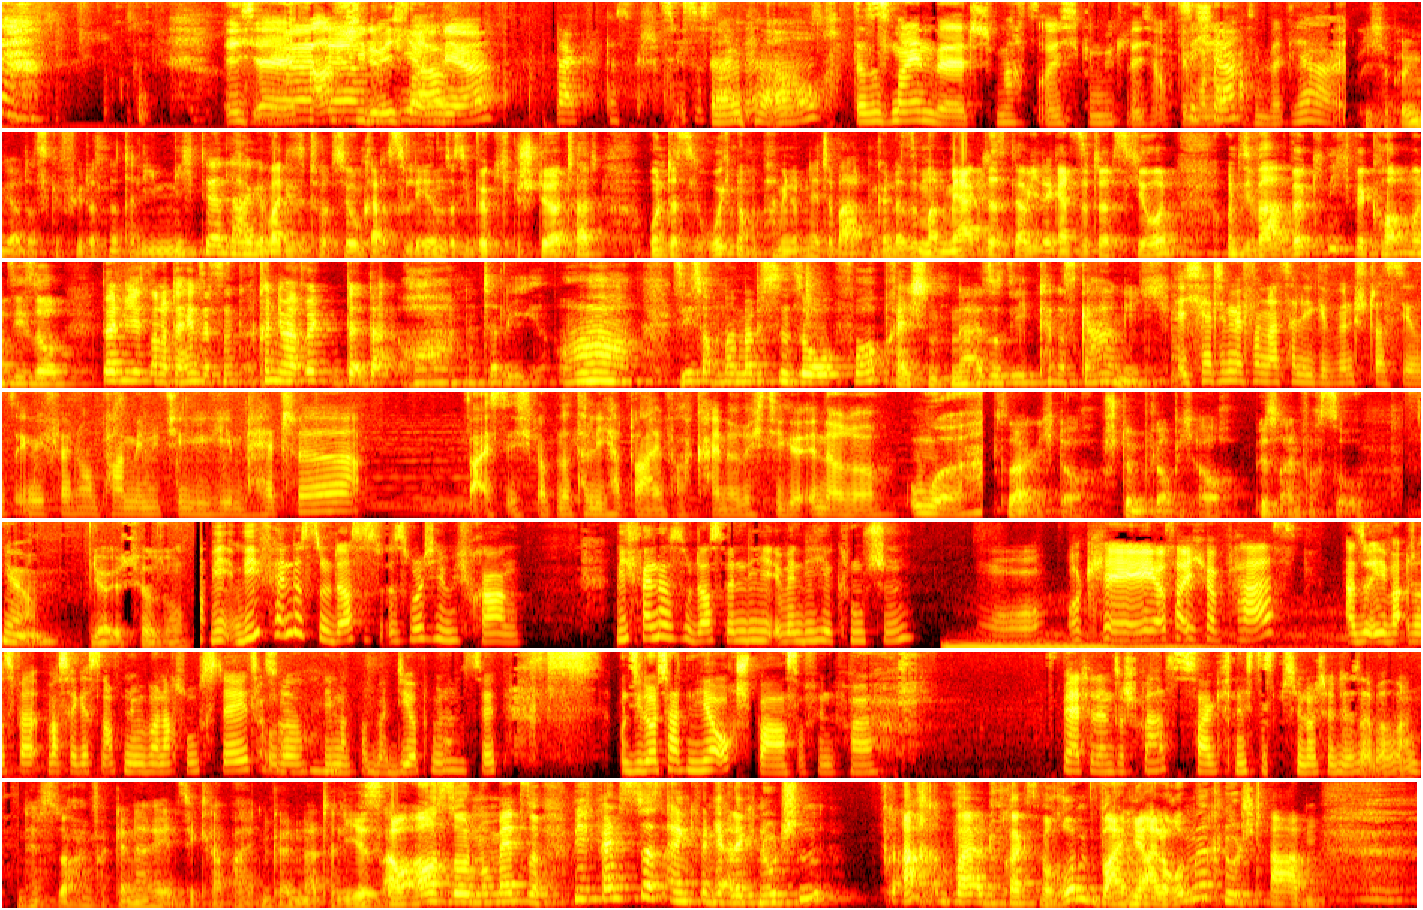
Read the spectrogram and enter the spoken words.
Ich äh, verabschiede mich ja. von dir. Danke, das Gespräch. Ist das dein Danke Bett? auch. Das ist mein Bett. Macht's euch gemütlich auf dem monatlichen Bett. Ja. Ich habe irgendwie auch das Gefühl, dass Nathalie nicht in der Lage war, die Situation gerade zu lesen, dass sie wirklich gestört hat und dass sie ruhig noch ein paar Minuten hätte warten können. Also man merkte das, glaube ich, in der ganzen Situation. Und sie war wirklich nicht willkommen und sie so, darf ich mich jetzt auch noch da hinsetzen? Könnt ihr mal rücken? Da, da. Oh, Nathalie. Oh. Sie ist auch mal ein bisschen so vorbrechend. Ne? Also sie kann das gar nicht. Ich hätte mir von Nathalie gewünscht, dass sie uns irgendwie vielleicht noch ein paar Minütchen gegeben hätte. Weiß nicht, ich glaube, Nathalie hat da einfach keine richtige innere Uhr. Sage ich doch. Stimmt, glaube ich auch. Ist einfach so. Ja. Ja, ist ja so. Wie, wie fändest du das? das? Das wollte ich nämlich fragen. Wie fändest du das, wenn die, wenn die hier knutschen? Oh, okay, was habe ich verpasst? Also, ihr war- du hast- warst ja gestern auf einem Übernachtungsdate Ach so, oder jemand war bei dir auf einem Übernachtungsdate. Und die Leute hatten hier auch Spaß auf jeden Fall. Wer hatte denn so Spaß? Das sage ich nicht, das müssen die Leute dir selber sagen. Dann hättest du doch einfach generell jetzt die Klappe halten können, Nathalie. Ist auch, auch so ein Moment so, wie fändest du das eigentlich, wenn hier alle knutschen? Ach, weil du fragst, warum? Weil hier alle rumgeknutscht haben.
